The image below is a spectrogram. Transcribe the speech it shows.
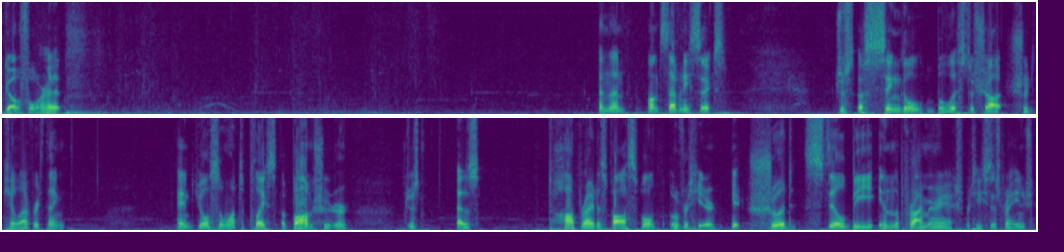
go for it. And then on 76, just a single ballista shot should kill everything. And you also want to place a bomb shooter just as top right as possible over here. It should still be in the primary expertise's range.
